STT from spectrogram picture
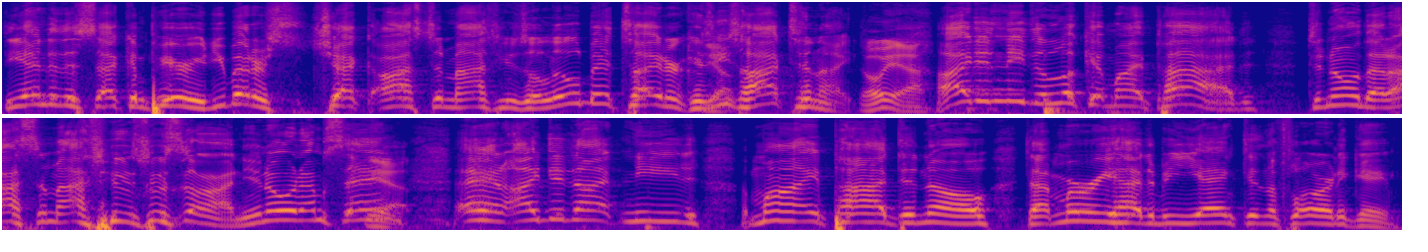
the end of the second period. You better check Auston Matthews a little bit tighter because he's hot tonight. Oh, yeah. I didn't need to look at my pad to know that Auston Matthews was on. You know what I'm saying? Yeah. And I did not need my pad to know that Murray had to be yanked in the Florida game.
